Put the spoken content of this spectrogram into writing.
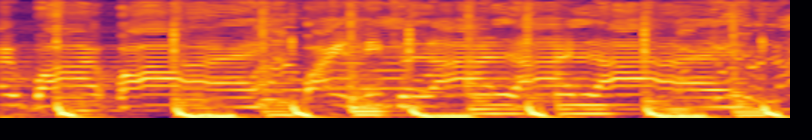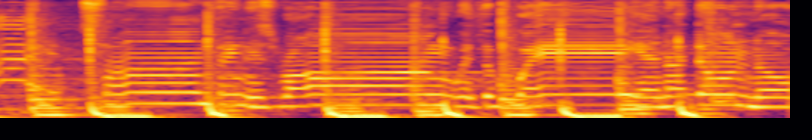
Why, why, why? Why you need to lie, lie, lie? Something is wrong with the way, and I don't know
